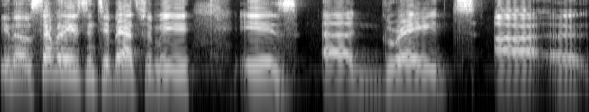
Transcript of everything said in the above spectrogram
you know, Seven Years in Tibet for me is a great uh, uh,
